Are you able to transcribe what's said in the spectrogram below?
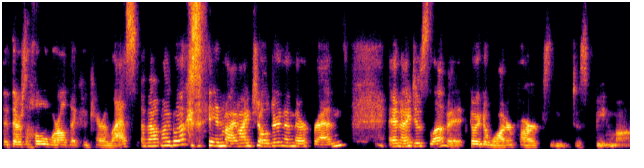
that there's a whole world that could care less about my books and my my children and their friends. And I just love it going to water parks and just being mom.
